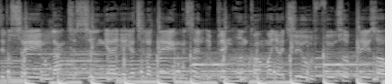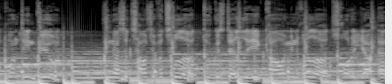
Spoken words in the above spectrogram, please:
Det du sagde Lang tid siden, ja, ja, jeg tæller dagen. Men selv i blindheden kommer jeg i tvivl. Følelser blæser rundt i en vivl Hun er så tavs, jeg fortryder. Du kan stadig ikke grave i mine rødder. Tror du, jeg er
